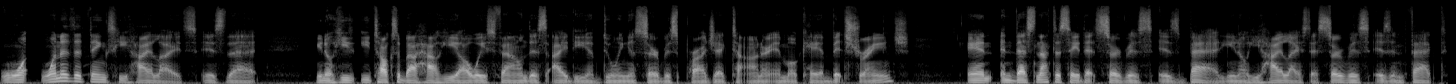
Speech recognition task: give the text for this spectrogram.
one of the things he highlights is that, you know, he, he talks about how he always found this idea of doing a service project to honor MLK a bit strange. And, and that's not to say that service is bad. You know, he highlights that service is, in fact,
